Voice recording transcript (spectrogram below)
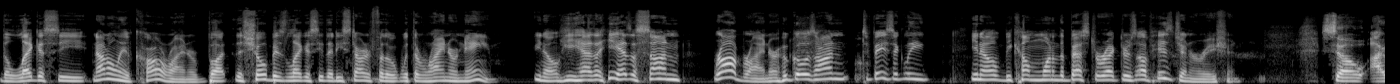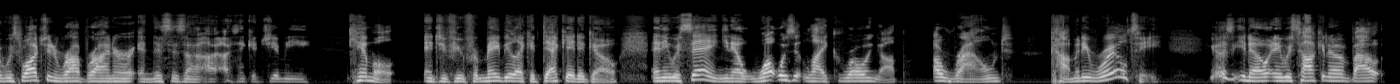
the legacy not only of Carl Reiner, but the showbiz legacy that he started for the with the Reiner name. You know, he has a he has a son, Rob Reiner, who goes on to basically, you know, become one of the best directors of his generation. So I was watching Rob Reiner, and this is, a, I think, a Jimmy Kimmel interview from maybe like a decade ago. And he was saying, you know, what was it like growing up around comedy royalty? He goes, you know, and he was talking about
